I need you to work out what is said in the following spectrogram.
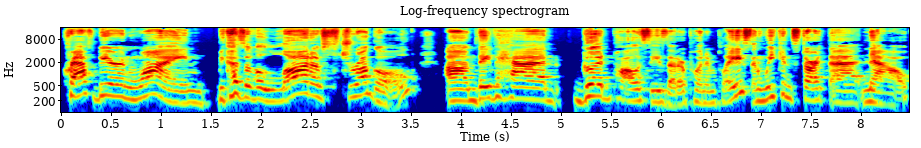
craft beer and wine because of a lot of struggle um, they've had good policies that are put in place, and we can start that now.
